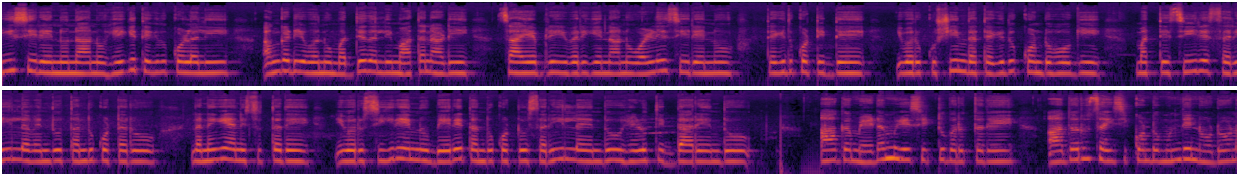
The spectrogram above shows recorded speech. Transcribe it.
ಈ ಸೀರೆಯನ್ನು ನಾನು ಹೇಗೆ ತೆಗೆದುಕೊಳ್ಳಲಿ? ಅಂಗಡಿಯವನು ಮಧ್ಯದಲ್ಲಿ ಮಾತನಾಡಿ, ಸಾಹೇಬ್ರಿ, ಇವರಿಗೆ ನಾನು ಒಳ್ಳೆಯ ಸೀರೆಯನ್ನು ತೆಗೆದುಕೊಟ್ಟಿದ್ದೆ. ಇವರು ಖುಷಿಯಿಂದ ತೆಗೆದುಕೊಂಡು ಹೋಗಿ, ಮತ್ತೆ ಸೀರೆ ಸರಿಯಿಲ್ಲವೆಂದು ತಂದುಕೊಟ್ಟರು. ನನಗೆ ಅನಿಸುತ್ತದೆ, ಇವರು ಸೀರೆಯನ್ನು ಬೇರೆ ತಂದುಕೊಟ್ಟು ಸರಿಯಿಲ್ಲ ಎಂದು ಹೇಳುತ್ತಿದ್ದಾರೆ ಎಂದು. ಆಗ ಮೇಡಮ್ಗೆ ಸಿಟ್ಟು ಬರುತ್ತದೆ. ಆದರೂ ಸಹಿಸಿಕೊಂಡು ಮುಂದೆ ನೋಡೋಣ,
